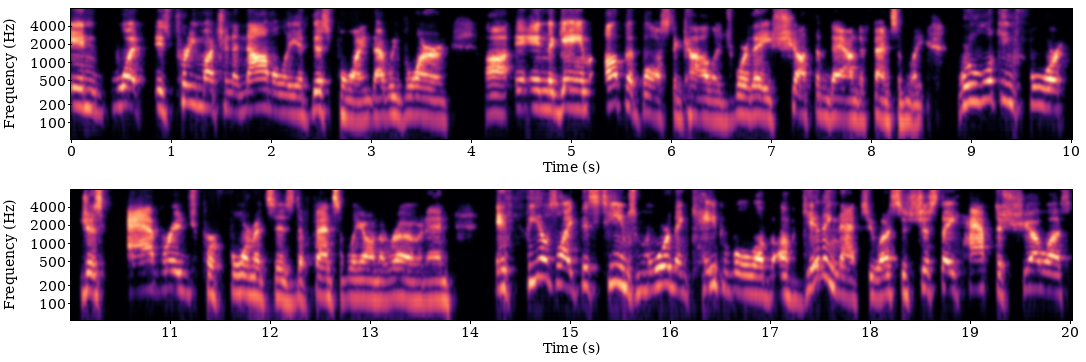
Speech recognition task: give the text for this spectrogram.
in what is pretty much an anomaly at this point that we've learned uh, in the game up at Boston College where they shut them down defensively. We're looking for just average performances defensively on the road. And it feels like this team's more than capable of, of giving that to us. It's just they have to show us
